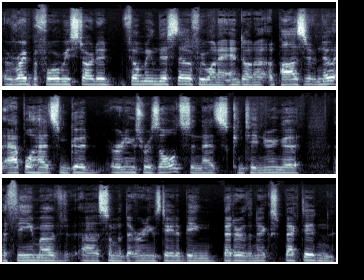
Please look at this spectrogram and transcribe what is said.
Right before we started filming this, though, if we want to end on a, a positive note, Apple had some good earnings results, and that's continuing a, a theme of uh, some of the earnings data being better than expected. And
